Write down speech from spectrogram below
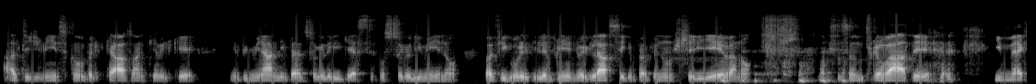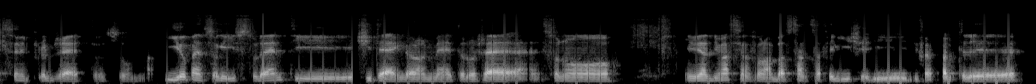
altri ci finiscono per caso, anche perché nei primi anni penso che le richieste fossero di meno, poi figurati le prime due classi che proprio non sceglievano, si sono trovate immerse nel progetto, insomma. Io penso che gli studenti ci tengano al metodo, cioè sono, in linea di massima sono abbastanza felice di, di far parte de,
